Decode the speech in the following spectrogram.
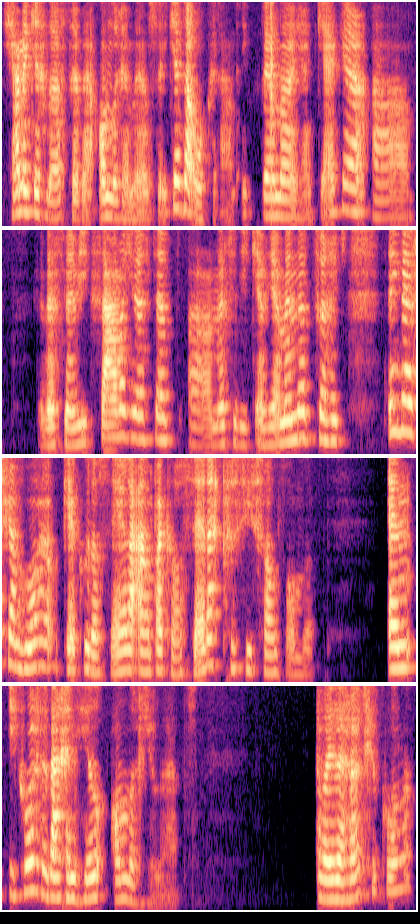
ga een keer luisteren bij andere mensen. Ik heb dat ook gedaan. Ik ben uh, gaan kijken uh, mensen met wie ik samengewerkt heb, uh, mensen die ik ken via mijn netwerk. En ik ben eens gaan horen, kijk hoe dat zij dat aanpakken, wat zij daar precies van vonden. En ik hoorde daar een heel ander geluid. En wat is daaruit gekomen?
